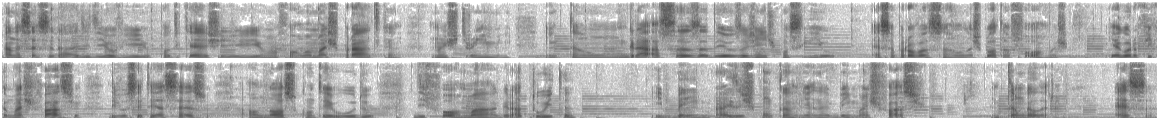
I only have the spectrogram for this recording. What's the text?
a necessidade de ouvir o podcast de uma forma mais prática no streaming. Então, graças a Deus, a gente conseguiu essa aprovação nas plataformas e agora fica mais fácil de você ter acesso ao nosso conteúdo de forma gratuita e bem mais espontânea, né? Bem mais fácil. Então, galera, essa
